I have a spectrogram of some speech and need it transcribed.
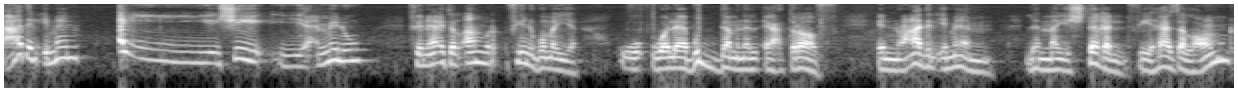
عادل إمام أي شيء يعمله في نهاية الأمر فيه نجومية. ولا بد من الاعتراف انه عادل امام لما يشتغل في هذا العمر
